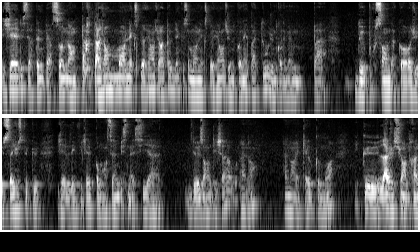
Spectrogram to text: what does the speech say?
j'aide certaines personnes en partageant mon expérience. Je rappelle bien que c'est mon expérience, je ne connais pas tout, je ne connais même pas 2% d'accord. Je sais juste que j'ai commencé un business il y a deux ans déjà, un an, un an et quelques mois et que là je suis en train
